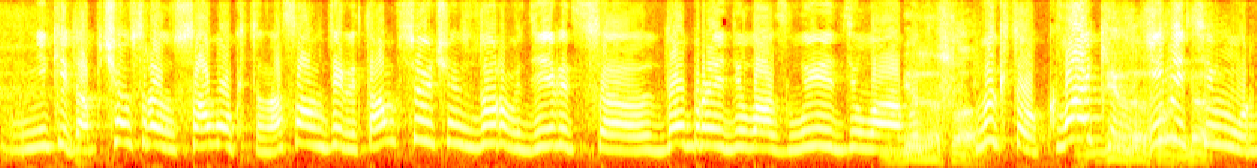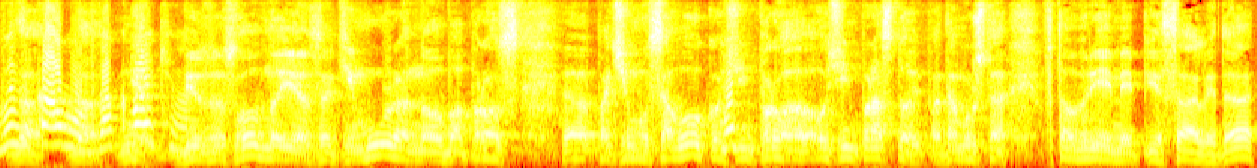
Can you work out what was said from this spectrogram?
Никита, а почему сразу совок-то? На самом деле там все очень здорово делится. Добрые дела, злые дела. Безусловно. Вот вы кто, Квакин безусловно, или да, Тимур? Вы да, за кого? Да, за Квакина? Нет, безусловно, я за Тимура, но вопрос, э, почему совок, вот. очень, про, очень простой. Потому что в то время писали, да,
